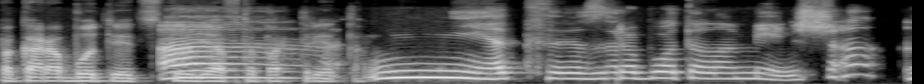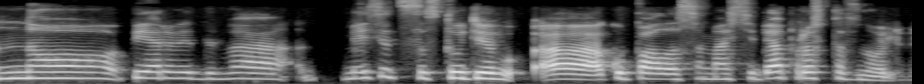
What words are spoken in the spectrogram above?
Пока работает студия а, автопортрета. Нет, заработала меньше, но первые два месяца студия а, окупала сама себя просто в ноль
